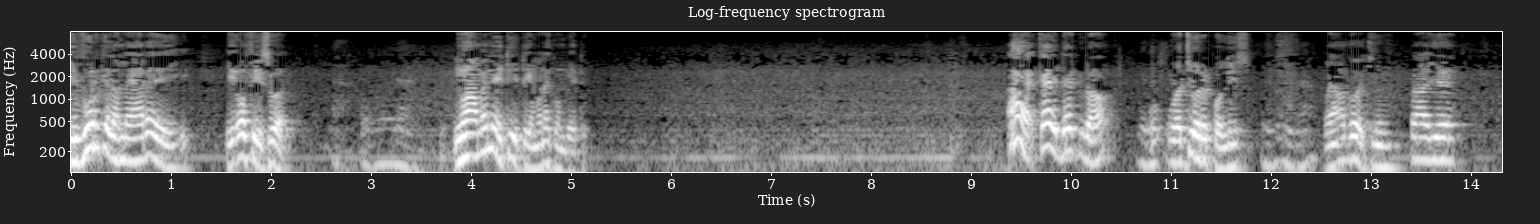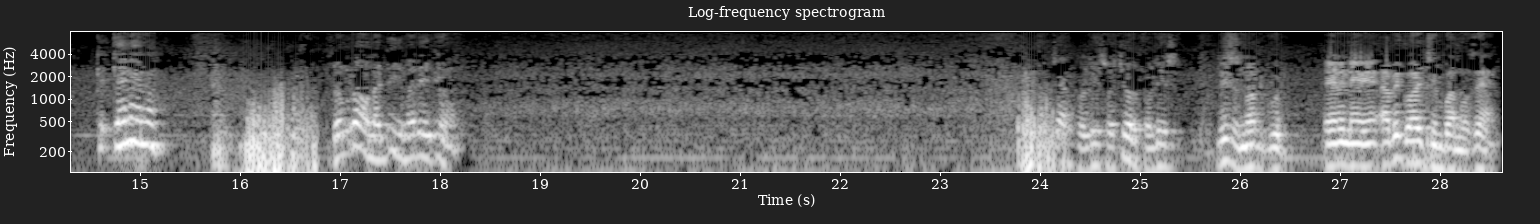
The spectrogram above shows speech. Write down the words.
I vur ke la mere i, i office wa. ngò ko dah. Nga mai ne ti ti mo na kumbete. ai kai dek lo. Wa ti ore police. Ini dah. Wa go chin. Pa ye. Ke na no. Dong ro na di ma de ti mo. Police, wa police. This is not good. ene abi go chimba no se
